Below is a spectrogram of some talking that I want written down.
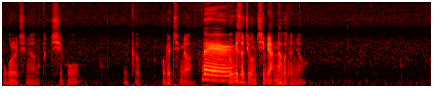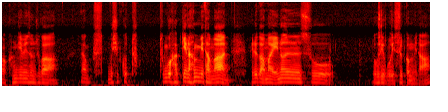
그거를 치면 붙이고 이렇게 어겨치면 네. 여기서 지금 집이 안 나거든요. 어, 강지민 선수가 그냥 무심코 둔 것 같긴 합니다만 그래도 아마 인원수 노리고 있을 겁니다.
